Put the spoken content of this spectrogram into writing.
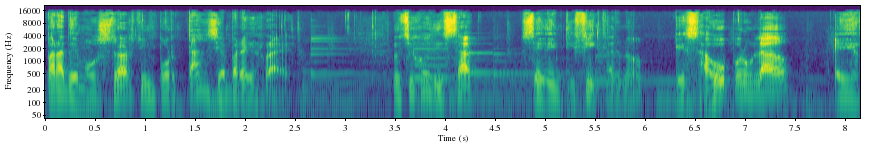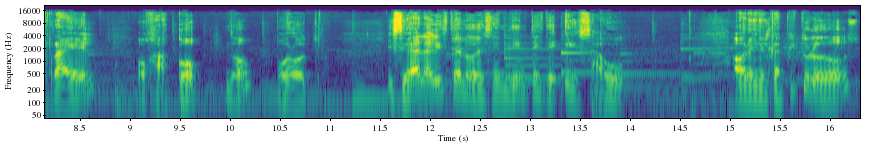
para demostrar su importancia para Israel. Los hijos de Isaac se identifican, ¿no? Esaú por un lado e Israel o Jacob, ¿no? Por otro. Y se da la lista de los descendientes de Esaú. Ahora en el capítulo 2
